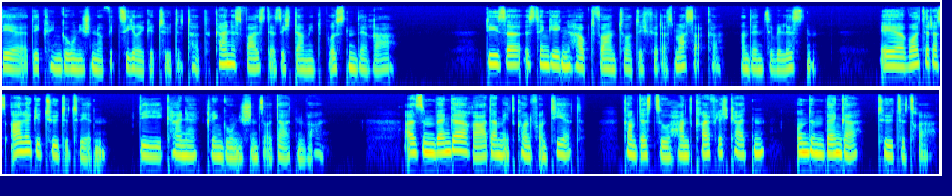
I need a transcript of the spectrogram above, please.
der die klingonischen Offiziere getötet hat, keinesfalls der sich damit brüstende Ra. Dieser ist hingegen hauptverantwortlich für das Massaker an den Zivilisten. Er wollte, dass alle getötet werden, die keine klingonischen Soldaten waren. Als Mbenga Ra damit konfrontiert, kommt es zu Handgreiflichkeiten und Mbenga tötet Ra.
